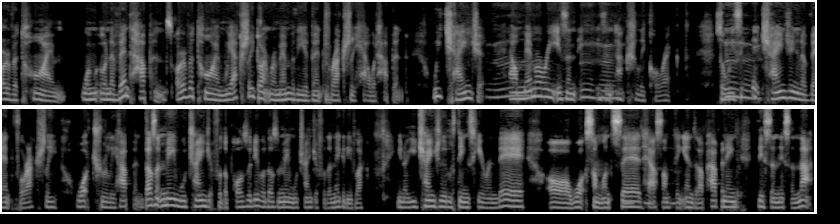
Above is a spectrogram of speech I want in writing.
over time, when, when an event happens, over time, we actually don't remember the event for actually how it happened. We change it. Mm-hmm. Our memory isn't mm-hmm. isn't actually correct. So we mm-hmm. think changing an event for actually what truly happened. Doesn't mean we'll change it for the positive or doesn't mean we'll change it for the negative. Like, you know, you change little things here and there or what someone said, how mm-hmm. something ended up happening, this and this and that.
